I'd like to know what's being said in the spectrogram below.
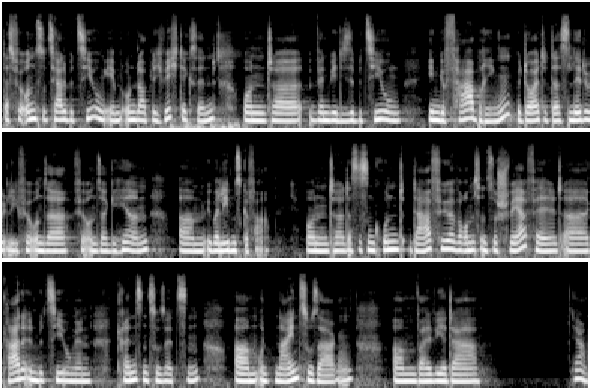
dass für uns soziale Beziehungen eben unglaublich wichtig sind. Und äh, wenn wir diese Beziehung in Gefahr bringen, bedeutet das literally für unser, für unser Gehirn ähm, Überlebensgefahr. Und äh, das ist ein Grund dafür, warum es uns so schwer fällt, äh, gerade in Beziehungen Grenzen zu setzen ähm, und Nein zu sagen, ähm, weil wir da, ja.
